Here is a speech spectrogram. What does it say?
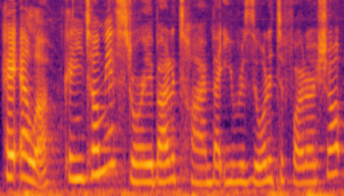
Hey Ella, can you tell me a story about a time that you resorted to Photoshop?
